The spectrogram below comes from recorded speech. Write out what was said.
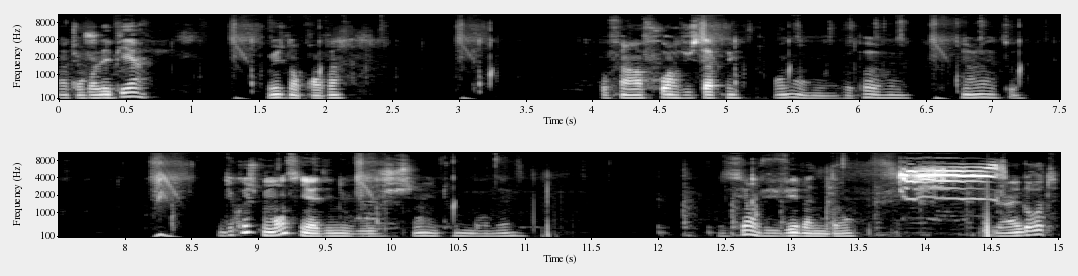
Un tu prends des pierres? Oui, je t'en prends 20. Pour faire un foire juste après. Oh non, on va pas venir là, toi. Du coup, je me demande s'il y a des nouveaux chiens et tout, le bordel. Ici, on vivait là-dedans. Dans la grotte.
